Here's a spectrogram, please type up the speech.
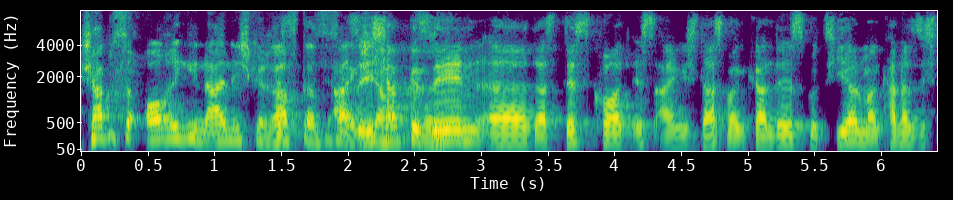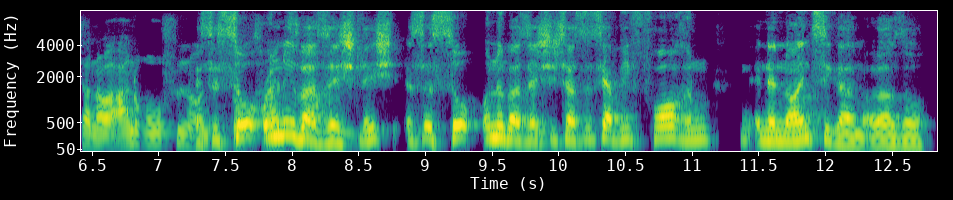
ich habe es original nicht gerafft. Das ist also ich habe gesehen, äh, dass Discord ist eigentlich das. Man kann diskutieren, man kann sich dann auch anrufen. Und es ist so, so unübersichtlich. Es ist so unübersichtlich. Das ist ja wie Foren in den 90ern oder so.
